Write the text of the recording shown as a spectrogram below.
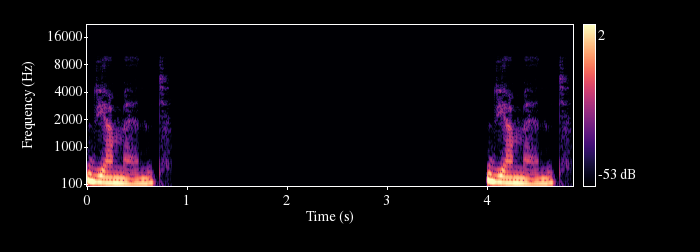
Diament. Diament.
